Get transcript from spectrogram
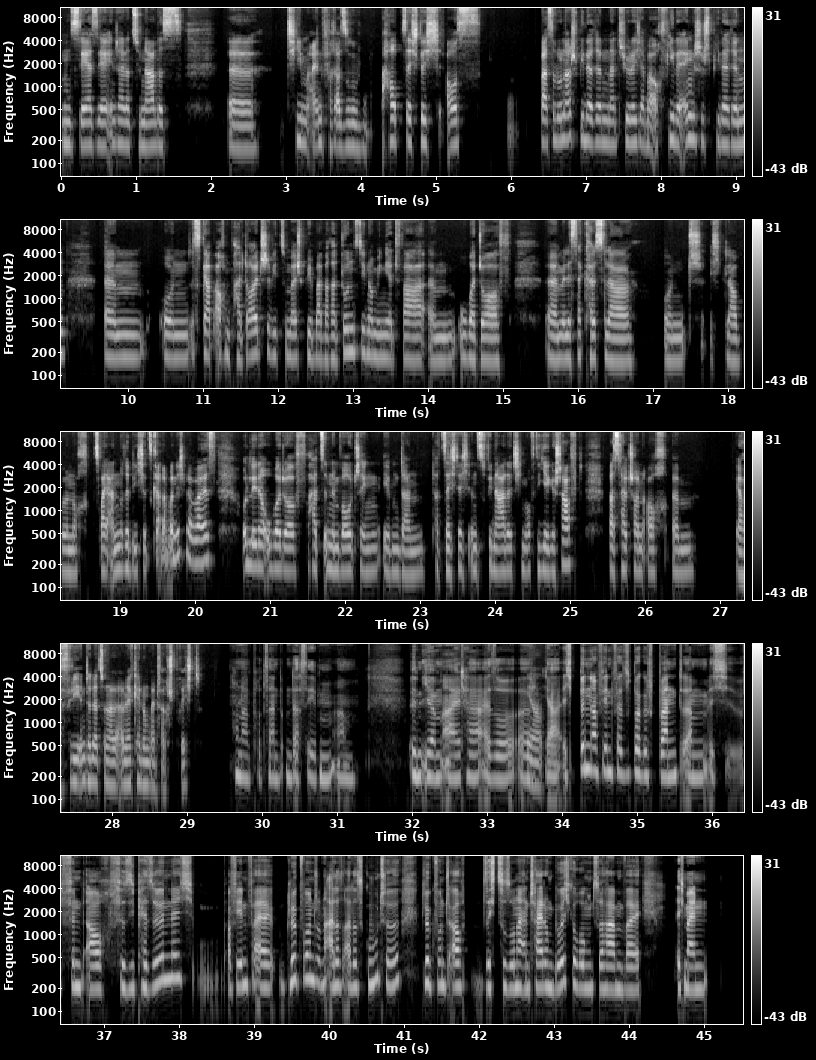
ein sehr, sehr internationales äh, Team einfach, also hauptsächlich aus Barcelona-Spielerinnen natürlich, aber auch viele englische Spielerinnen. Ähm, und es gab auch ein paar Deutsche, wie zum Beispiel Barbara Dunst, die nominiert war, ähm, Oberdorf, äh, Melissa Kössler und ich glaube noch zwei andere, die ich jetzt gerade aber nicht mehr weiß. Und Lena Oberdorf hat es in dem Voting eben dann tatsächlich ins Finale Team of the Year geschafft, was halt schon auch ähm, ja für die internationale Anerkennung einfach spricht. 100 Prozent und das eben ähm, in ihrem Alter. Also äh, ja. ja, ich bin auf jeden Fall super gespannt. Ähm, ich finde auch für sie persönlich auf jeden Fall Glückwunsch und alles, alles Gute. Glückwunsch auch, sich zu so einer Entscheidung durchgerungen zu haben, weil ich meine,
